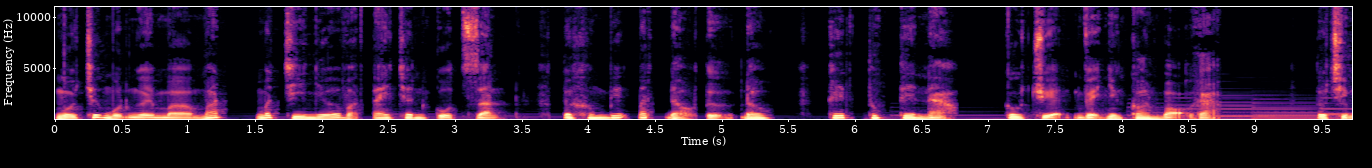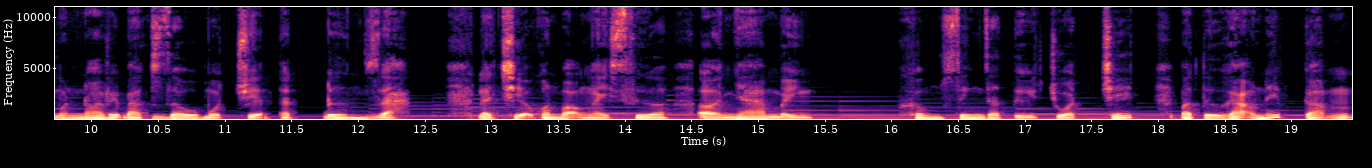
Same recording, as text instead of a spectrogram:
ngồi trước một người mờ mắt, mất trí nhớ và tay chân cụt dần. Tôi không biết bắt đầu từ đâu, kết thúc thế nào, câu chuyện về những con bọ gạo. Tôi chỉ muốn nói với bác dâu một chuyện thật đơn giản là triệu con bọ ngày xưa ở nhà mình không sinh ra từ chuột chết mà từ gạo nếp cẩm.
